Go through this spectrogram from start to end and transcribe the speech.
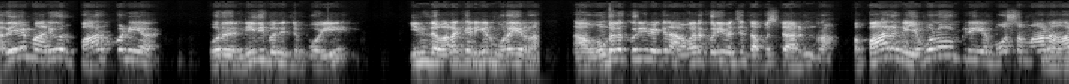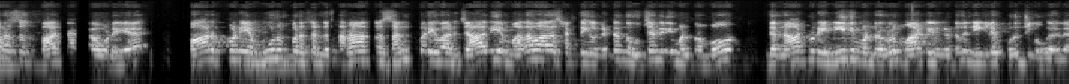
அதே மாதிரி ஒரு பார்ப்பனிய ஒரு நீதிபதிட்டு போய் இந்த வழக்கறிஞர் முறையிடுறான் நான் உங்களை குறி வைக்கல அவரை குறி வச்சு தப்பிச்சிட்டாருன்றான் இப்ப பாருங்க எவ்வளவு பெரிய மோசமான. ஆர் எஸ் எஸ் பாஜகவுடைய பார்ப்பனிய மூணு பெர்சென்ட் சனாதன சங் பரிவார் ஜாதிய மதவாத சக்திகள் கிட்ட இந்த உச்சநீதிமன்றமோ இந்த நாட்டுடைய நீதிமன்றங்களும் மாட்டிருக்கின்றது நீங்களே புரிஞ்சுக்கோங்க இதுல.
